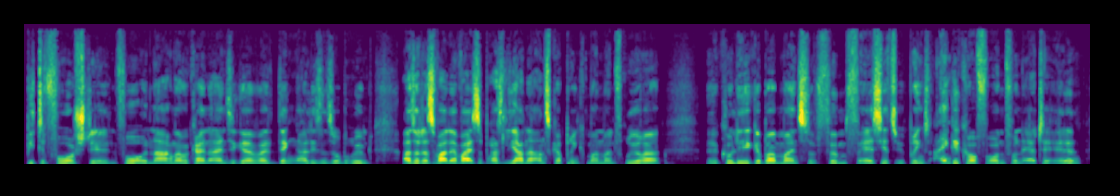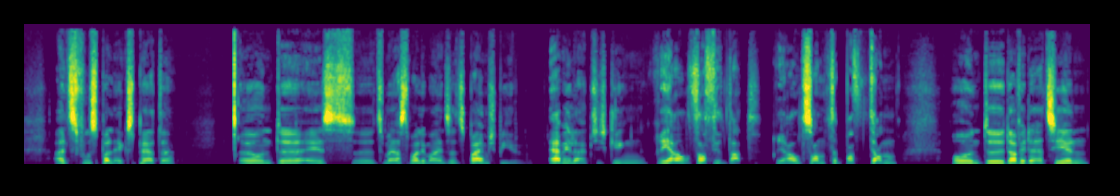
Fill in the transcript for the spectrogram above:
bitte vorstellen, Vor- und Nachname, kein einziger, weil die denken alle, die sind so berühmt. Also das war der weiße Brasilianer Ansgar Brinkmann, mein früherer äh, Kollege beim Mainz 05. Er ist jetzt übrigens eingekauft worden von RTL als Fußballexperte. Und äh, er ist äh, zum ersten Mal im Einsatz beim Spiel. RB Leipzig gegen Real Sociedad, Real San Sebastian. Und äh, da wird er erzählen,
